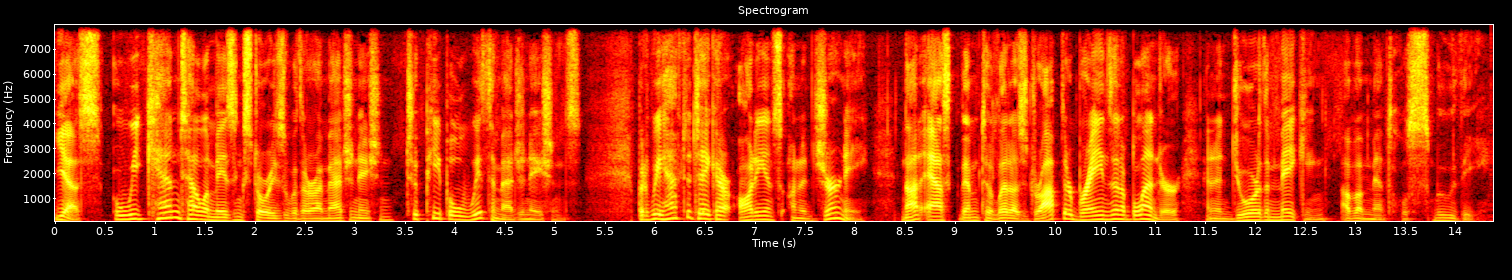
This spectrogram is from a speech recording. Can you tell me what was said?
Yes, we can tell amazing stories with our imagination to people with imaginations. But we have to take our audience on a journey, not ask them to let us drop their brains in a blender and endure the making of a mental smoothie.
